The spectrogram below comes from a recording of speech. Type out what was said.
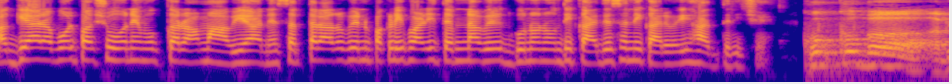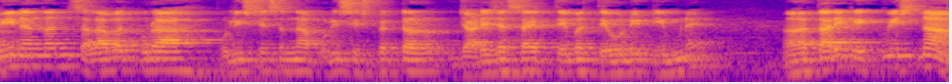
અગિયાર અબોલ પશુઓને મુક્ત કરવામાં આવ્યા અને સત્તર આરોપીઓને પકડી પાડી તેમના વિરુદ્ધ ગુનો નોંધી કાયદેસરની કાર્યવાહી હાથ ધરી છે. ખૂબ ખૂબ અભિનંદન સલાબતપુરા પોલીસ સ્ટેશનના પોલીસ ઇન્સ્પેક્ટર જાડેજા સાહેબ તેમજ તેઓની ટીમને. તારીખ એકવીસના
